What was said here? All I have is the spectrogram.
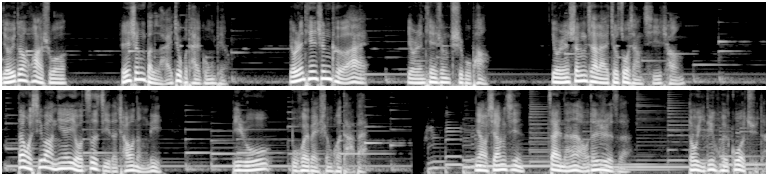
有一段话说，人生本来就不太公平，有人天生可爱，有人天生吃不胖。有人生下来就坐享其成，但我希望你也有自己的超能力，比如不会被生活打败。你要相信，再难熬的日子都一定会过去的。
